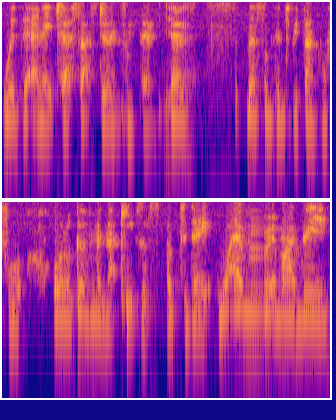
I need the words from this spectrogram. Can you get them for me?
with the NHS that's doing something. Yeah. There's there's something to be thankful for, or a government that keeps us up to date. Whatever it might be,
